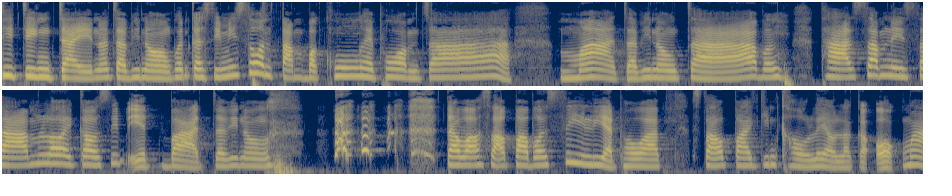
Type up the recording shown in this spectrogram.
ที่จริงใจเนาะจ้ะพี่น้อง เพิ่นกะสิมีโซนตำบักฮุงให้พร้อมจ้า มาจ้ะพี่น้องจ้าเบิ่งถาดซ้ำนี่สามร้อยเก้าสิบเอ็ดบาทจ้ะพี่น้อง แต่ว่าสาวปลาบอซีเรียสเพราะว่าสาวปลากินข้าวแล้วแล้วก็ออกมา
